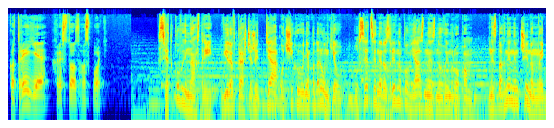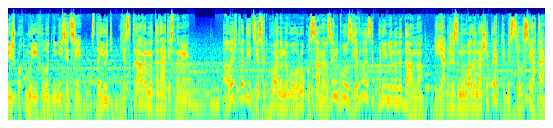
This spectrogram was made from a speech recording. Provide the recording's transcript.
котрий є Христос Господь. Святковий настрій, віра в краще життя, очікування подарунків усе це нерозривно пов'язане з новим роком. Незбагненним чином найбільш похмурі й холодні місяці стають яскравими та радісними. Але ж традиція святкування нового року саме взимку з'явилася порівняно недавно. І як же зимували наші предки без цього свята?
